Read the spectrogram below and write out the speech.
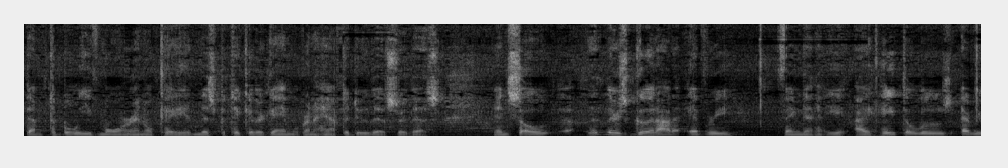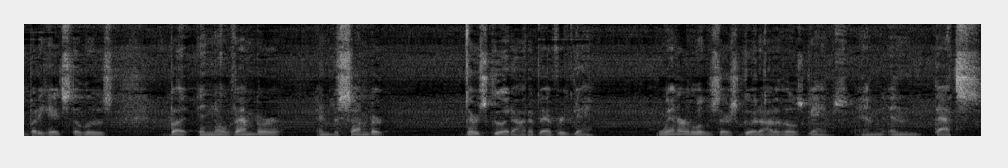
them to believe more and, okay, in this particular game, we're going to have to do this or this. And so uh, there's good out of everything that I hate to lose. Everybody hates to lose. But in November and December, there's good out of every game. Win or lose, there's good out of those games. And, and that's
